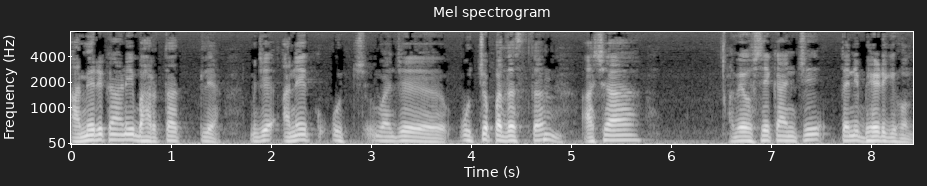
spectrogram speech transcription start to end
अमेरिका आणि भारतातल्या म्हणजे अनेक उच्च म्हणजे उच्च पदस्थ अशा व्यावसायिकांची त्यांनी भेट घेऊन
